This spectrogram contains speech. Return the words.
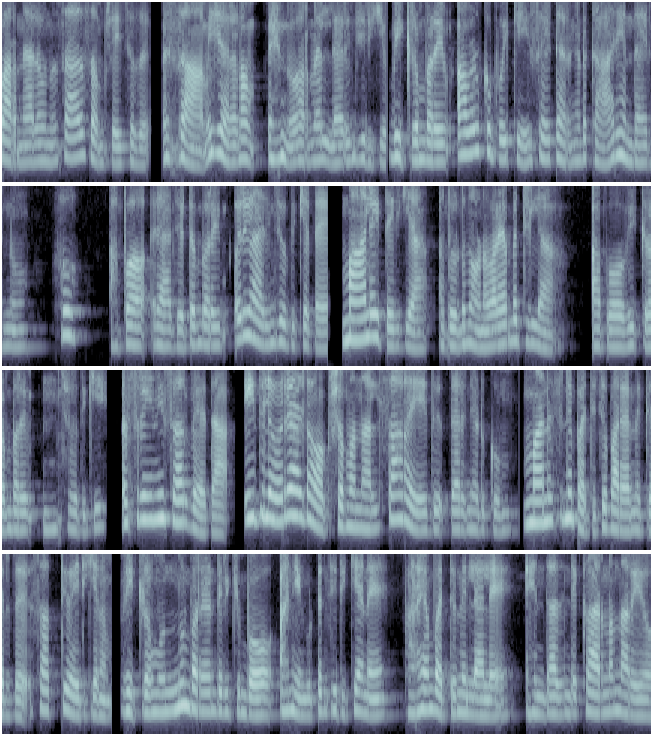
പറഞ്ഞാലോ എന്ന് സാറ് സംശയിച്ചത്. സ്വാമി ശരണം എന്ന് പറഞ്ഞ എല്ലാരും ചിരിക്കും. വിക്രം പറയും അവൾക്ക് പോയി കേസായിട്ട് ഇറങ്ങേണ്ട കാര്യം എന്തായിരുന്നു? ഹോ അപ്പൊ രാജേട്ടൻ പറയും ഒരു കാര്യം ചോദിക്കട്ടെ. മാല ഇട്ടിരിക്കുക അതുകൊണ്ട് നുണ പറയാൻ പറ്റില്ല. അപ്പോ വിക്രം പറയും ചോദിക്കി. ശ്രീനി സാർ വേദ. ഇതിൽ ഒരാളുടെ ഓപ്ഷൻ വന്നാൽ സാർ ഏത് തെരഞ്ഞെടുക്കും. മനസ്സിനെ പറ്റിച്ച് പറയാൻ നിൽക്കരുത് സത്യമായിരിക്കണം. വിക്രം ഒന്നും പറയാണ്ടിരിക്കുമ്പോ അനിയൻകുട്ടൻ ചിരിക്കണേ. പറയാൻ പറ്റുന്നില്ല അല്ലേ? എന്താ അതിന്റെ കാരണം എന്നറിയോ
